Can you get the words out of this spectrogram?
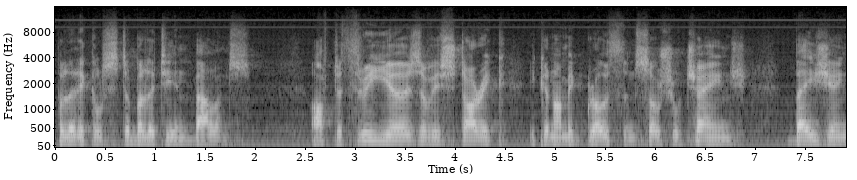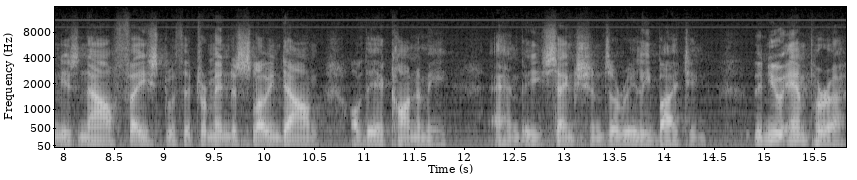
political stability and balance. After three years of historic economic growth and social change, Beijing is now faced with a tremendous slowing down of the economy, and the sanctions are really biting. The new emperor,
